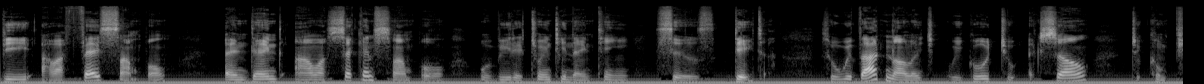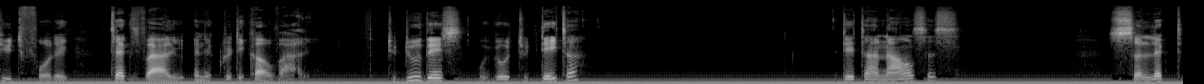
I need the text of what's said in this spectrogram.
be our first sample and then our second sample will be the 2019 sales data so with that knowledge, we go to Excel to compute for the test value and the critical value. To do this, we go to Data, Data Analysis, select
